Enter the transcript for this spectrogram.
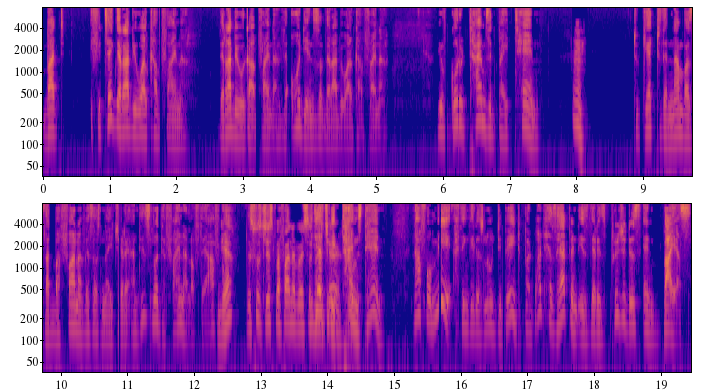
but if you take the Rugby World Cup final, the Rugby World Cup final, the audience of the Rugby World Cup final, you've got to times it by 10 Mm. to get to the numbers that Bafana versus Nigeria. And this is not the final of the AFCON. Yeah, this was just Bafana versus Nigeria. It has to be times 10. Now, for me, I think there is no debate. But what has happened is there is prejudice and bias.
